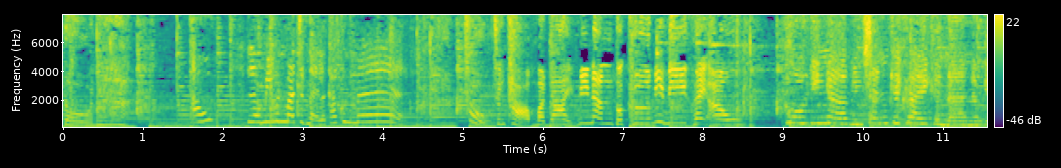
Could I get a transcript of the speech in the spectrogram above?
โตนะเอ้าแล้วมีมันมาจากไหนล่ะคะคุณแม่โถฉันถามมาได้นี่นั่นก็คือ ฉันแค่ใครขนาดนำเก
